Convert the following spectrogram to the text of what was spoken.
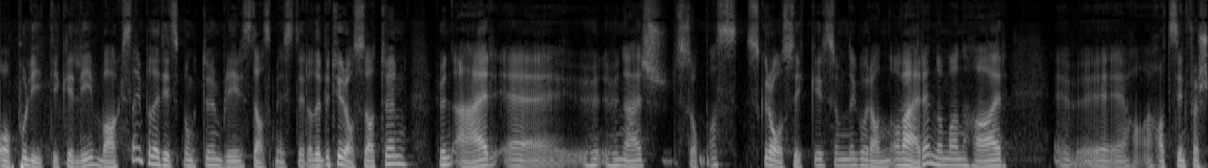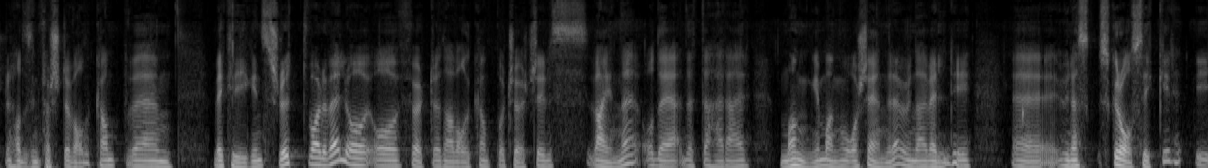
og politikerliv bak seg på det tidspunktet hun blir statsminister. Og Det betyr også at hun, hun, er, eh, hun, hun er, såpass skråsikker som det går an å være når man har eh, sin første, hadde sin første valgkamp ved, ved, krigens slutt, var det vel, og, og førte da valgkamp på Churchills vegne. Og det, dette her er mange, mange år senere. Hun er veldig eh, hun er skråsikker i,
